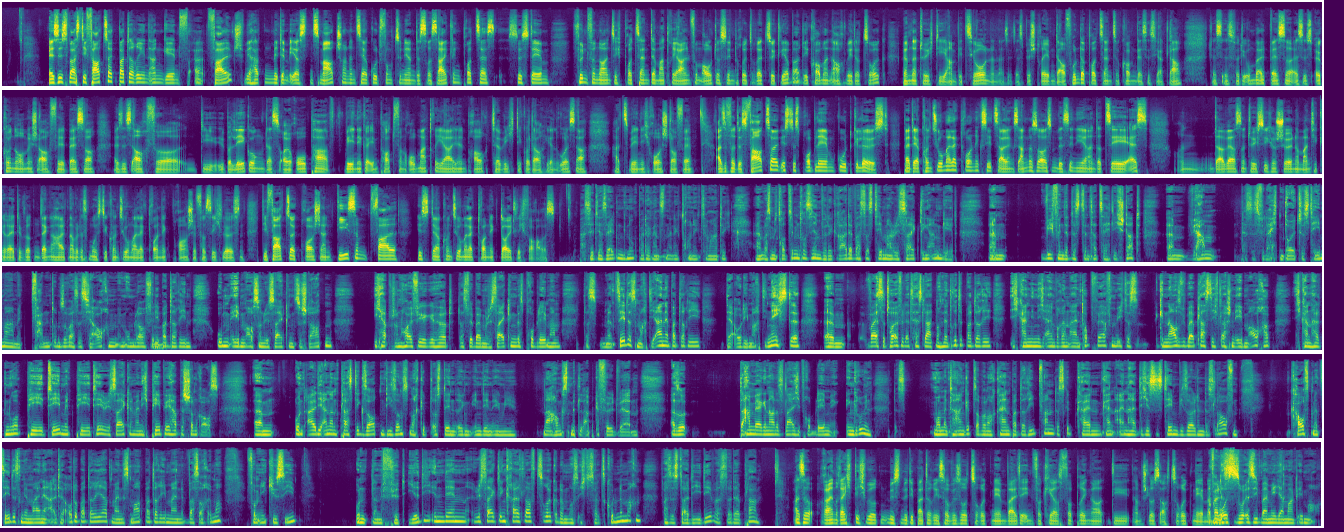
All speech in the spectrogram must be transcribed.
Es ist, was die Fahrzeugbatterien angehen, äh, falsch. Wir hatten mit dem ersten Smart schon ein sehr gut funktionierendes Recyclingprozesssystem. 95 Prozent der Materialien vom Auto sind rezyklierbar, die kommen auch wieder zurück. Wir haben natürlich die Ambition und also das Bestreben, da auf 100 Prozent zu kommen, das ist ja klar. Das ist für die Umwelt besser, es ist ökonomisch auch viel besser. Es ist auch für die Überlegung, dass Europa weniger Import von Rohmaterialien braucht, sehr wichtig. Oder auch hier in den USA hat es wenig Rohstoffe. Also für das Fahrzeug ist das Problem gut gelöst. Bei der Konsumelektronik sieht es allerdings anders aus und wir sind hier an der CES Und da wäre es natürlich sicher schöner, manche Geräte würden länger halten, aber das muss die Consumer Electronic Branche für sich lösen. Die Fahrzeugbranche an diesem Fall ist der Consumer Electronic deutlich voraus. Passiert ja selten genug bei der ganzen Elektronik-Thematik. Ähm, was mich trotzdem interessieren würde, gerade was das Thema Recycling angeht. Ähm, wie findet es denn tatsächlich statt? Ähm, wir haben das ist vielleicht ein deutsches Thema mit Pfand und sowas, ist ja auch im, im Umlauf für die mhm. Batterien, um eben auch so ein Recycling zu starten ich habe schon häufiger gehört, dass wir beim Recycling das Problem haben, dass Mercedes macht die eine Batterie, der Audi macht die nächste, ähm, weiß der Teufel, der Tesla hat noch eine dritte Batterie. Ich kann die nicht einfach in einen Topf werfen, wie ich das genauso wie bei Plastikflaschen eben auch habe. Ich kann halt nur PET mit PET recyceln. Wenn ich PP habe, ist schon raus. Ähm, und all die anderen Plastiksorten, die es sonst noch gibt, aus denen irgendwie, in denen irgendwie Nahrungsmittel abgefüllt werden. Also da haben wir ja genau das gleiche Problem in, in Grün. Das Momentan gibt es aber noch kein Batteriepfand, es gibt kein, kein einheitliches System. Wie soll denn das laufen? Kauft Mercedes mir meine alte Autobatterie ab, meine Smart-Batterie, meine was auch immer vom EQC und dann führt ihr die in den Recycling-Kreislauf zurück oder muss ich das als Kunde machen? Was ist da die Idee? Was ist da der Plan? Also rein rechtlich würden, müssen wir die Batterie sowieso zurücknehmen, weil der Inverkehrsverbringer die am Schluss auch zurücknehmen weil muss. Das so ist sie beim Mediamarkt eben auch.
